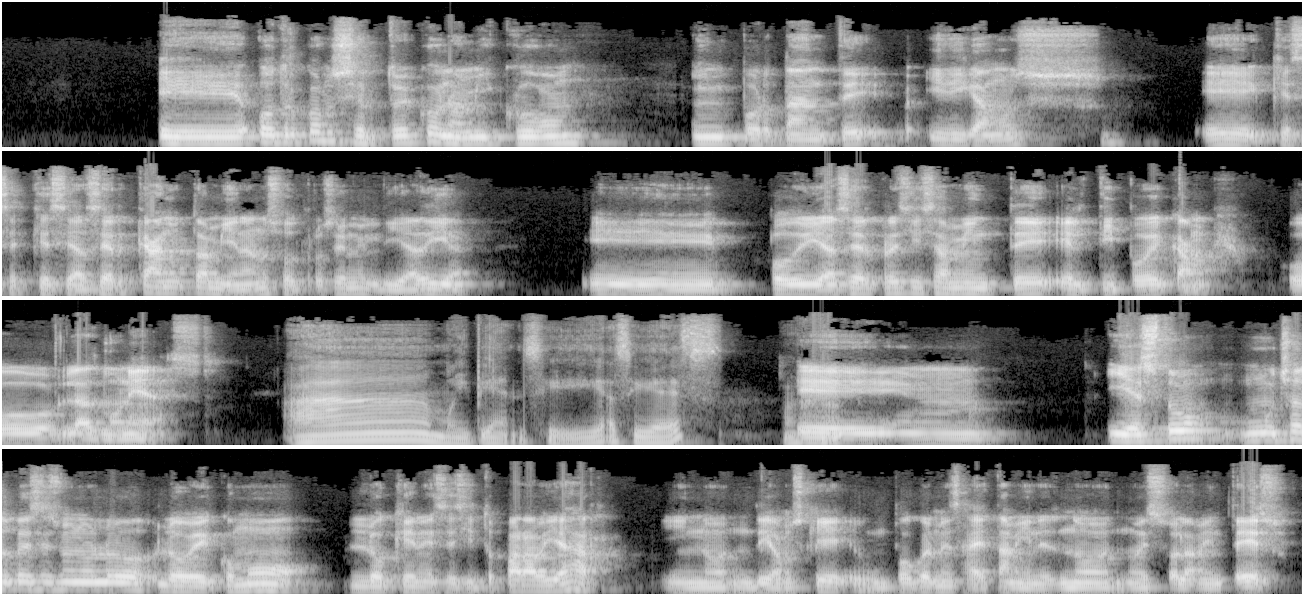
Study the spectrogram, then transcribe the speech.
Eh, otro concepto económico importante y digamos eh, que, se, que sea cercano también a nosotros en el día a día, eh, podría ser precisamente el tipo de cambio o las monedas. Ah, muy bien, sí, así es. Eh, y esto muchas veces uno lo, lo, ve como lo que necesito para viajar y no, digamos que un poco el mensaje también es no, no es solamente eso.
